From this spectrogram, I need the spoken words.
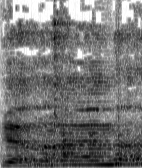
原来。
